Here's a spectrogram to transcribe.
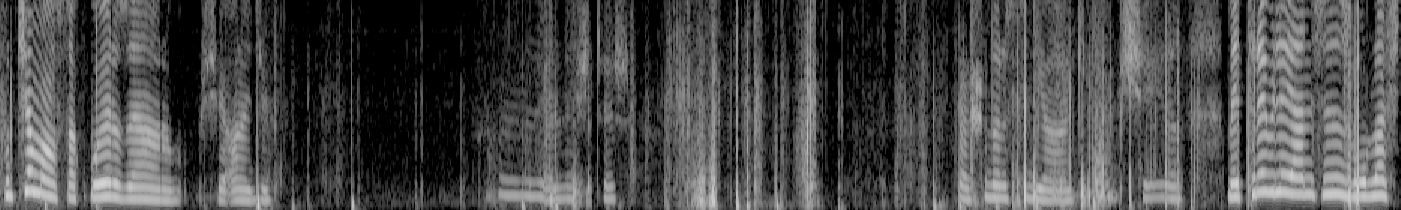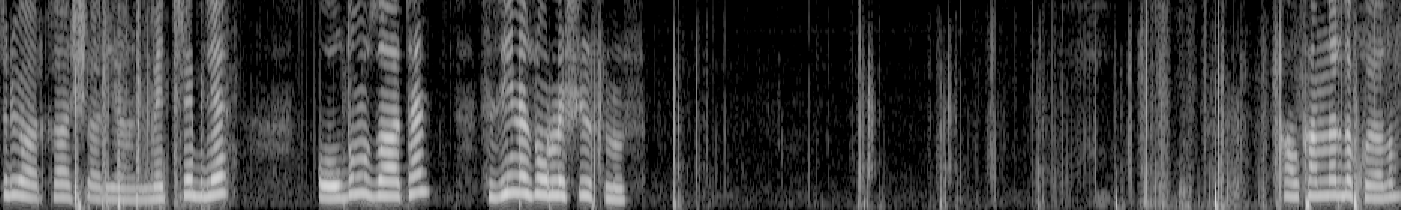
Fırça mı alsak boyarız ya araba, şey aracı. Yerleştir. Ya şunları sil ya bir şeyden. Metre bile yani sizi zorlaştırıyor arkadaşlar yani. Metre bile oldu mu zaten siz yine zorlaşıyorsunuz. Kalkanları da koyalım.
